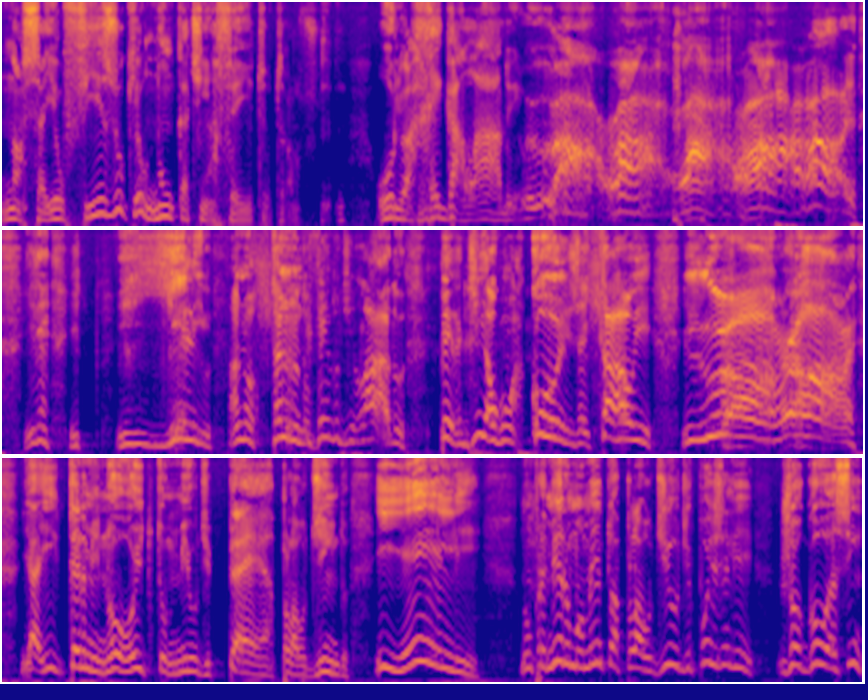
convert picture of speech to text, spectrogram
Nossa, eu fiz o que eu nunca tinha feito. Olho arregalado. E, e, e E ele anotando, vendo de lado, perdi alguma coisa e tal, e. E, aí terminou 8 mil de pé aplaudindo. E ele, num primeiro momento, aplaudiu, depois ele jogou assim,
